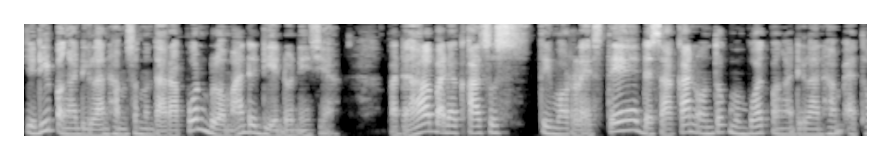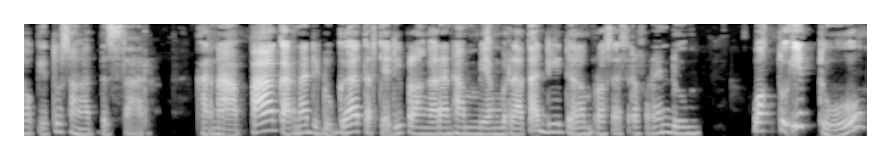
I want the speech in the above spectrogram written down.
Jadi pengadilan HAM sementara pun belum ada di Indonesia. Padahal pada kasus Timor Leste, desakan untuk membuat pengadilan HAM ad hoc itu sangat besar. Karena apa? Karena diduga terjadi pelanggaran HAM yang berat tadi dalam proses referendum. Waktu itu,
